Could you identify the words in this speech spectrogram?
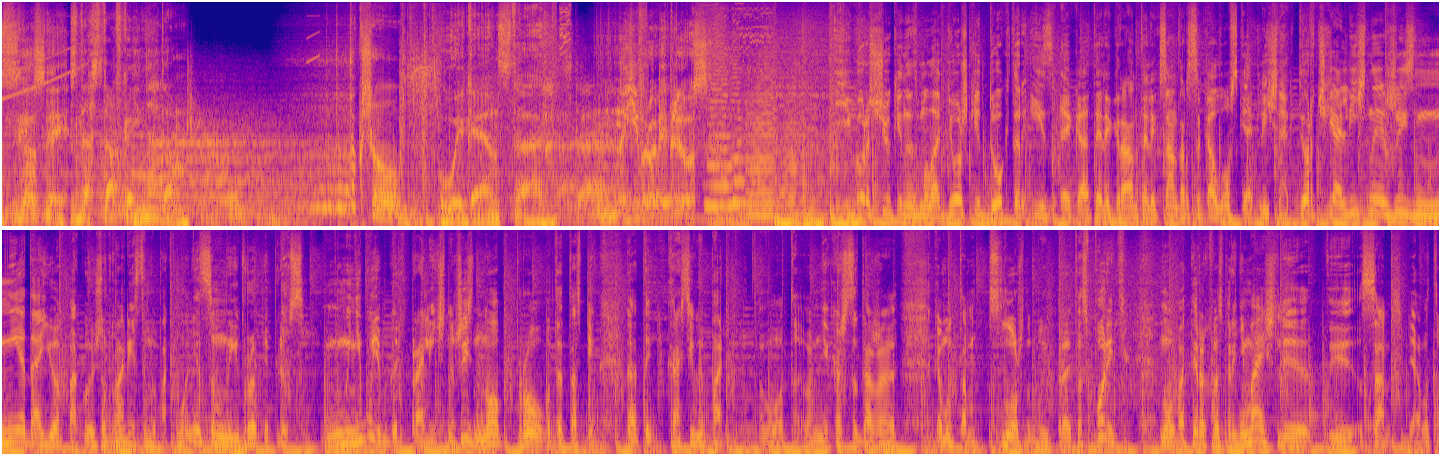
Звезды с доставкой на дом. Ток-шоу. Weekend Star на Европе плюс. Егор Щукин из «Молодежки», доктор из эко-отеля «Грант», Александр Соколовский, отличный актер, чья личная жизнь не дает покоя журналистам и поклонницам на Европе+. плюс. Мы не будем говорить про личную жизнь, но про вот этот аспект. Да, ты красивый парень. Вот. Мне кажется, даже кому-то там сложно будет про это спорить. Но, во-первых, воспринимаешь ли ты сам себя? Вот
